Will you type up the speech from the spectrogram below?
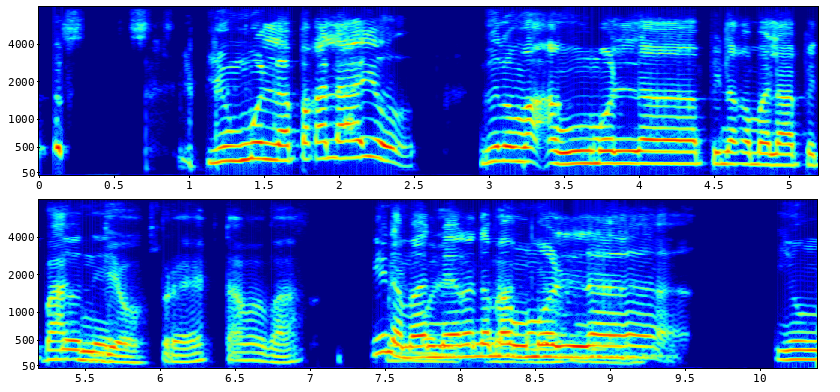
yung mall napakalayo. Siguro ma ang mall na pinakamalapit doon eh. Baguio, pre. Tama ba? Yun naman, mall, meron namang Baguio, mall na yung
